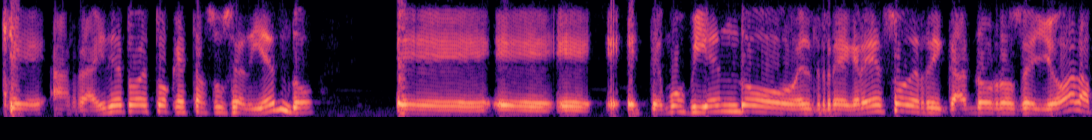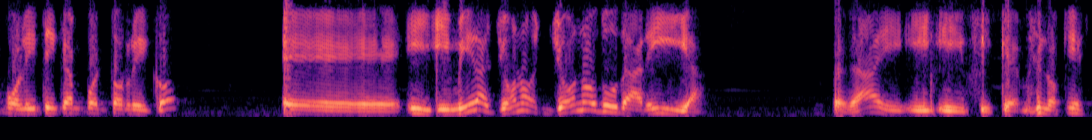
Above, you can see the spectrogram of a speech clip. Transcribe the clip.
que a raíz de todo esto que está sucediendo, eh, eh, estemos viendo el regreso de Ricardo Rosselló a la política en Puerto Rico. y, y, mira, yo no, yo no dudaría ¿verdad? Y, y, que no quiero,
